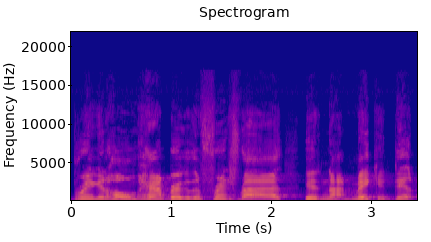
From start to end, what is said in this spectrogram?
Bringing home hamburgers and french fries is not making dinner.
